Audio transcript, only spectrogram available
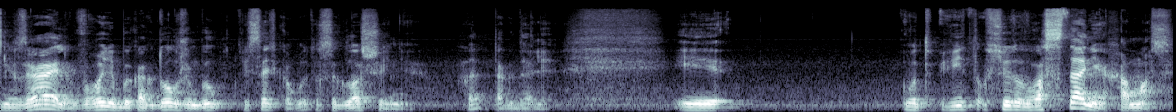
Израилем вроде бы как должен был подписать какое-то соглашение, да, так далее. И вот ведь все это восстание Хамас,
